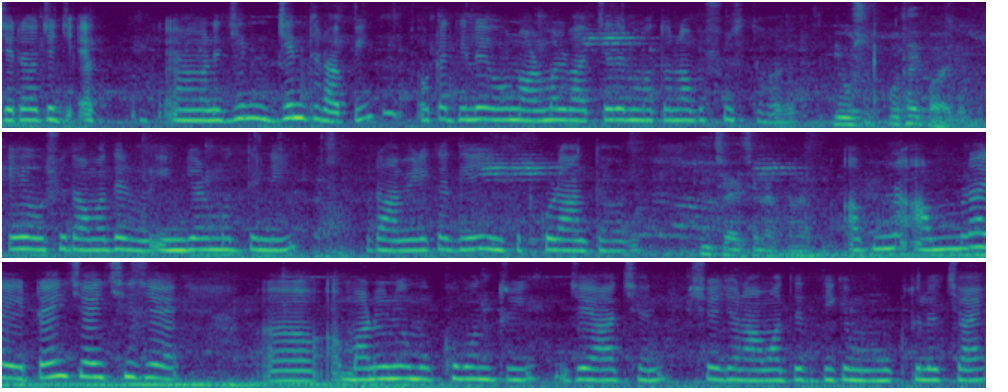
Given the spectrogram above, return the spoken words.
যেটা হচ্ছে মানে জিন জিন থেরাপি ওটা দিলে ও নর্মাল বাচ্চাদের মতন আবার সুস্থ হবে। এই ওষুধ কোথায় পাওয়া যাবে? এই ওষুধ আমাদের ইন্ডিয়ার মধ্যে নেই ওটা আমেরিকা দিয়ে ইনপুট করে আনতে হবে। কি চাইছেন আপনারা? আপনার আমরা এটাই চাইছি যে মাননীয় মুখ্যমন্ত্রী যে আছেন সে যেন আমাদের দিকে মুখ তুলে চায়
